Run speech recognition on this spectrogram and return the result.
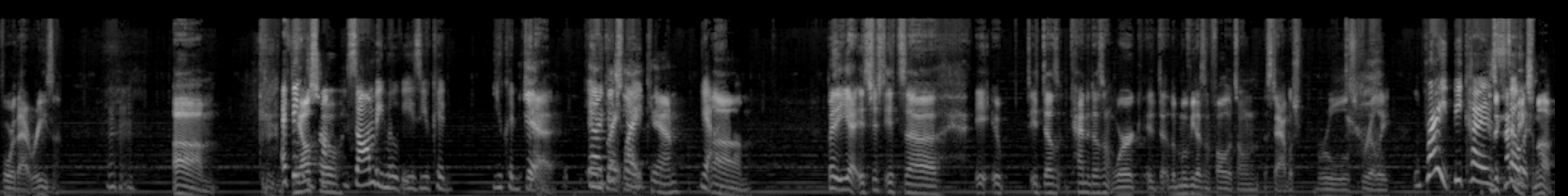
for that reason Mhm. um I think also zo- zombie movies you could you could do yeah yeah i bright guess yeah, you light. can Yeah. um but yeah it's just it's uh it it, it doesn't kind of doesn't work it, the movie doesn't follow its own established rules really right because it kind of so makes them up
